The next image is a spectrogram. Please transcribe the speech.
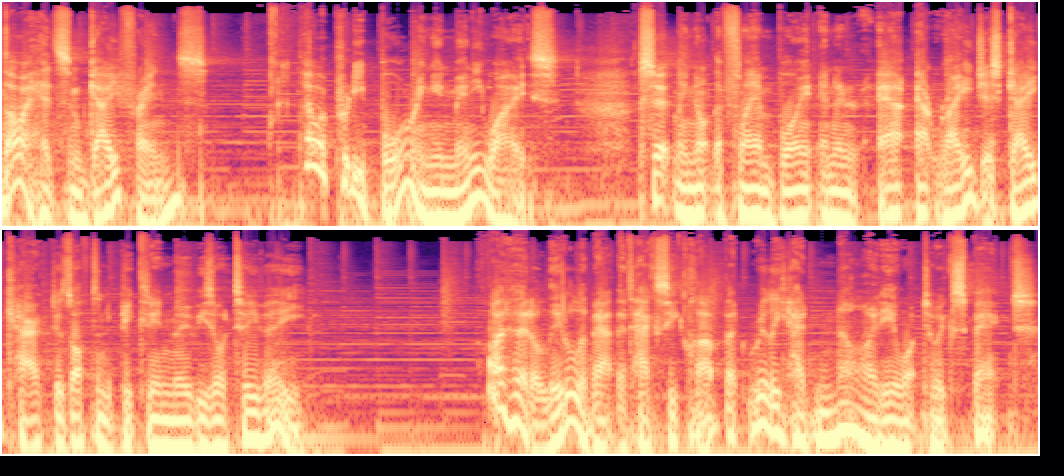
Though I had some gay friends, they were pretty boring in many ways. Certainly not the flamboyant and outrageous gay characters often depicted in movies or TV. I'd heard a little about the taxi club, but really had no idea what to expect.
